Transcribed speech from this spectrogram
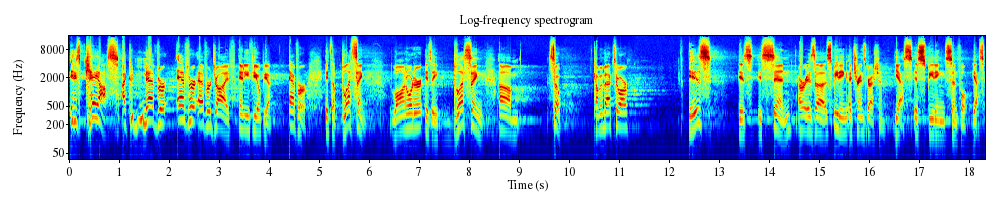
It is chaos. I could never, ever, ever drive in Ethiopia. Ever. It's a blessing. Law and order is a blessing. Um, so, coming back to our is is is sin or is uh, speeding a transgression? Yes. Is speeding sinful? Yes.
